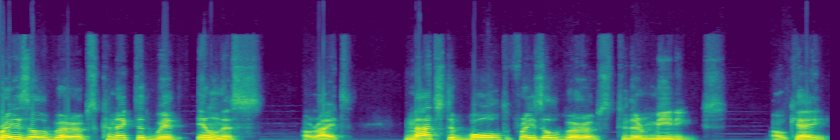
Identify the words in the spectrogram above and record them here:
Phrasal verbs connected with illness. All right? Match the bold phrasal verbs to their meanings. Okay?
